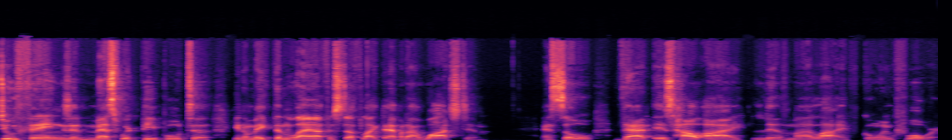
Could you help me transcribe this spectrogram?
do things and mess with people to, you know, make them laugh and stuff like that. But I watched him. And so that is how I live my life going forward.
